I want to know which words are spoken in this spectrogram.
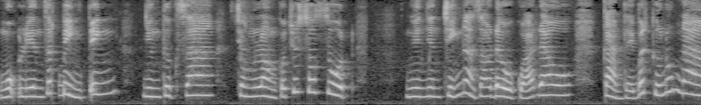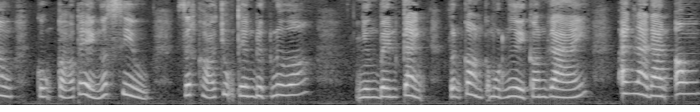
ngụ liên rất bình tĩnh, nhưng thực ra trong lòng có chút sốt ruột. Nguyên nhân chính là do đầu quá đau, cảm thấy bất cứ lúc nào cũng có thể ngất xỉu, rất khó trụ thêm được nữa. Nhưng bên cạnh vẫn còn có một người con gái. Anh là đàn ông,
